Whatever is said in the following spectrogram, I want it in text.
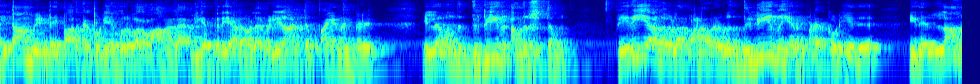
எட்டாம் வீட்டை பார்க்கக்கூடிய குரு பகவானால மிகப்பெரிய அளவில் வெளிநாட்டு பயணங்கள் இல்லை வந்து திடீர் அதிர்ஷ்டம் பெரிய அளவில் பணவரவு திடீர்னு ஏற்படக்கூடியது. இதெல்லாம்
